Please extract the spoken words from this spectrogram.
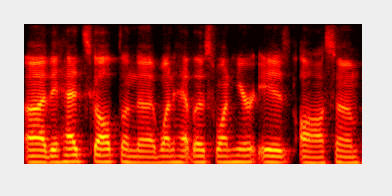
Uh, the head sculpt on the one headless one here is awesome.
